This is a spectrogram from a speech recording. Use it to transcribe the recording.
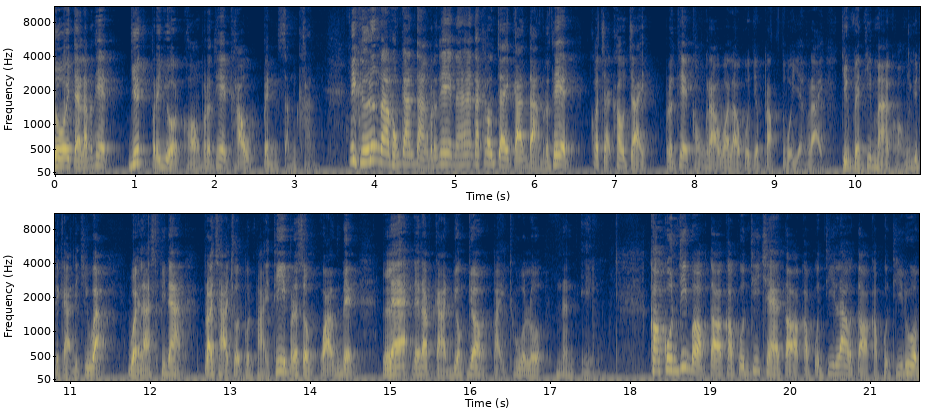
โดยแต่ละประเทศยึดประโยชน์ของประเทศเขาเป็นสำคัญ นี่คือเรื่องราวของการต่างประเทศนะฮะถ้าเข้าใจการต่างประเทศก็จะเข้าใจประเทศของเราว่าเราควรจะปรับตัวอย่างไร จึงเป็นที่มาของยุทธการที่ชื่อว่าไวรัสพินาศประชาชนพ้นภัยที่ประสบความสำเร็จ และได้รับการยกย่องไปทั่วโลกนั่นเอง ขอบคุณที่บอกต่อขอบคุณที่แชร์ต่อขอบคุณที่เล่าต่อขอบคุณที่ร่วม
